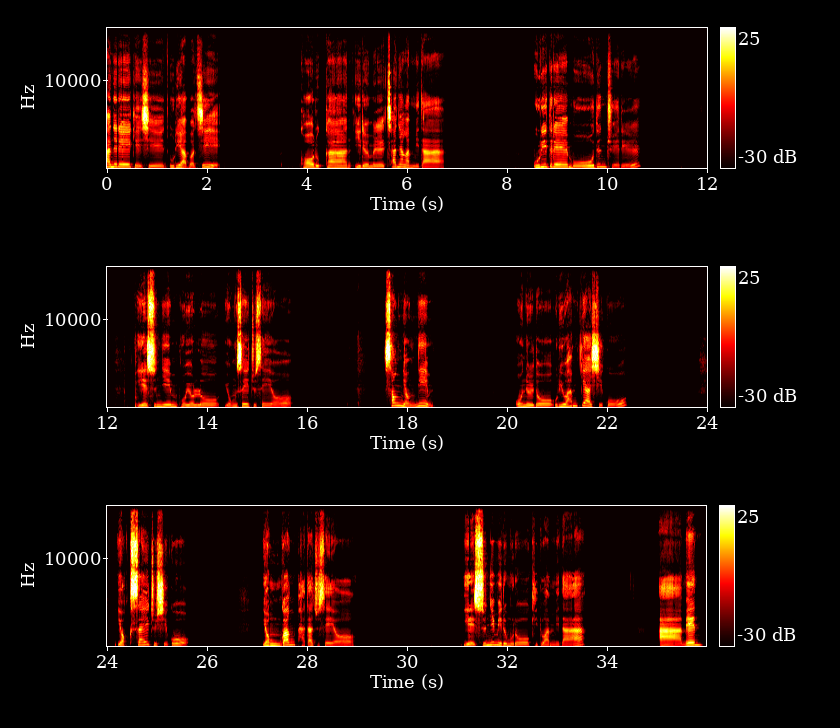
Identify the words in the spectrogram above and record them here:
하늘에 계신 우리 아버지, 거룩한 이름을 찬양합니다. 우리들의 모든 죄를 예수님 보혈로 용서해 주세요. 성령님, 오늘도 우리와 함께 하시고, 역사해 주시고, 영광 받아주세요. 예수님 이름으로 기도합니다. 아멘.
